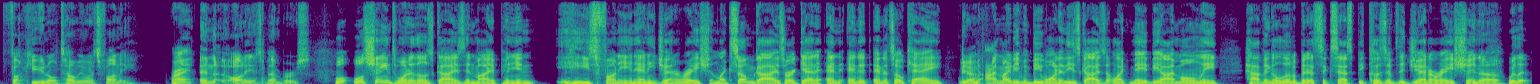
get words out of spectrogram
fuck you, you don't tell me what's funny. Right. And the audience members. Well, well, Shane's one of those guys, in my opinion. He's funny in any generation. Like some guys are getting, and and it, and it's okay. Yeah. I, might even be one of these guys that like maybe I'm only having a little bit of success because of the generation. No. It-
